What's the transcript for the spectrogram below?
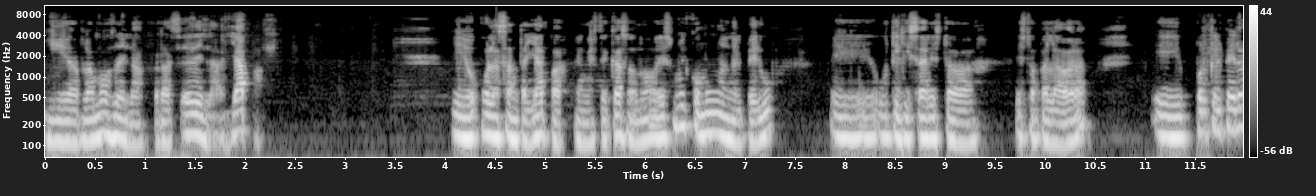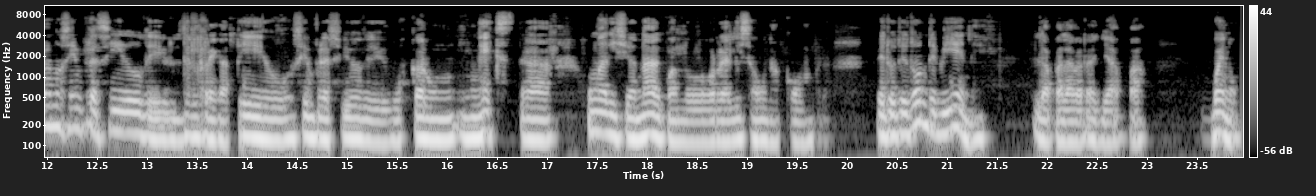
y hablamos de la frase de la yapa. o la Santa Yapa, en este caso, ¿no? Es muy común en el Perú eh, utilizar esta, esta palabra, eh, porque el peruano siempre ha sido del regateo, siempre ha sido de buscar un, extra, un adicional cuando realiza una compra. Pero ¿de dónde viene la palabra yapa? Bueno,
